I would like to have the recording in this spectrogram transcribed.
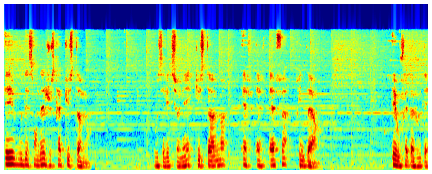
et vous descendez jusqu'à custom. Vous sélectionnez custom FFF printer et vous faites ajouter.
